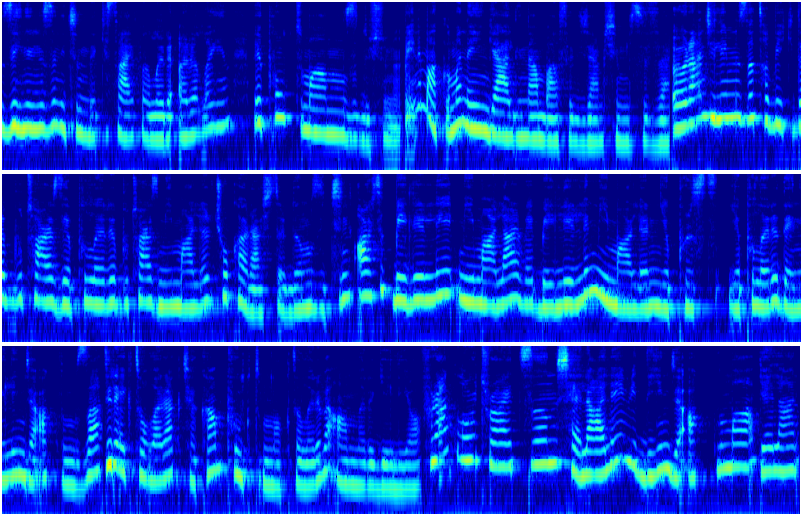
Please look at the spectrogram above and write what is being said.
zihninizin içindeki sayfaları aralayın ve punktum anınızı düşünün. Benim aklıma neyin geldiğinden bahsedeceğim şimdi size. Öğrenciliğimizde tabii ki de bu tarz yapıları, bu tarz mimarları çok araştırdığımız için artık belirli mimarlar ve belirli mimarların yapısı, yapıları denilince aklımıza direkt olarak çakan punktum noktaları ve anları geliyor. Frank Lloyd Wright'ın Şelale Evi deyince aklıma gelen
